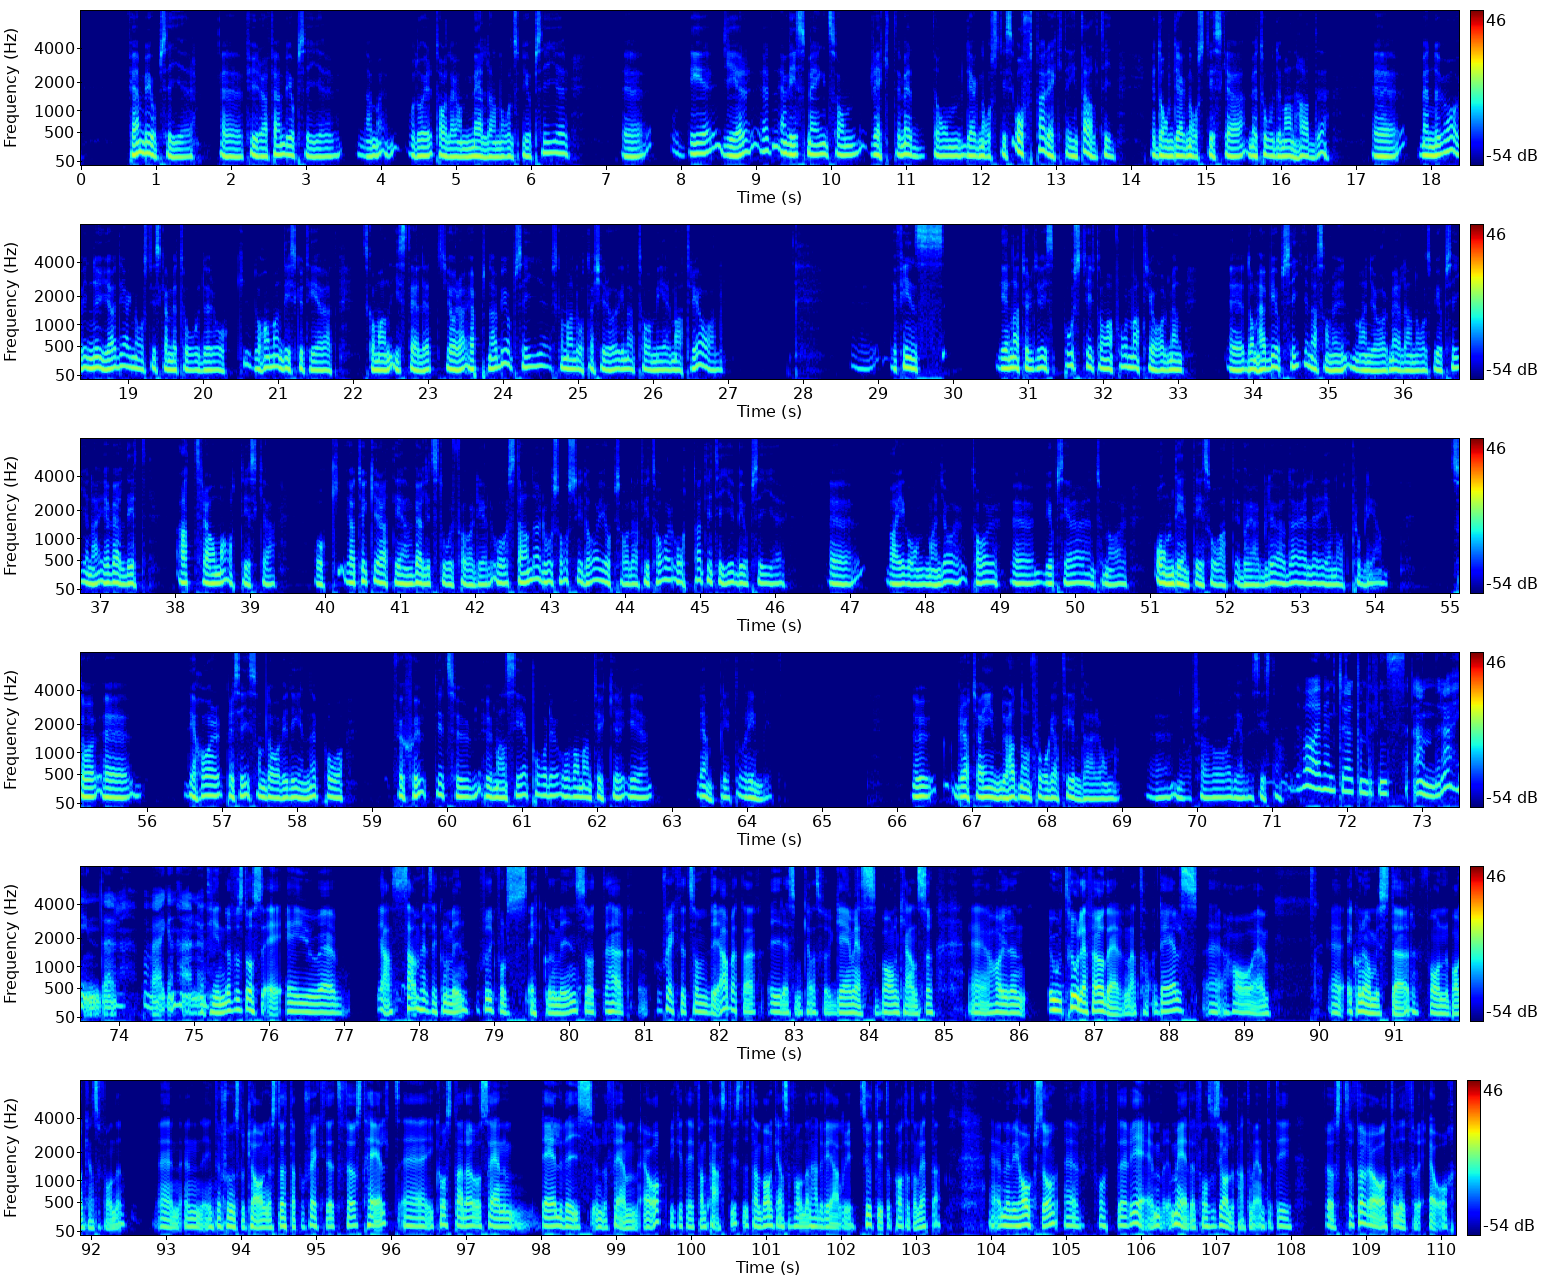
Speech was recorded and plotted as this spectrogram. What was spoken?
fem biopsier, eh, fyra, fem biopsier, man, och då talar jag om mellannålsbiopsier. Eh, och det ger en, en, viss mängd som räckte med de diagnostiska, ofta räckte, inte alltid, med de diagnostiska metoder man hade. Eh, men nu har vi nya diagnostiska metoder och då har man diskuterat, ska man istället göra öppna biopsier? Ska man låta kirurgerna ta mer material? Eh, det finns, det är naturligtvis positivt om man får material, men eh, de här biopsierna som man gör, mellannålsbiopsierna, är väldigt attraumatiska. och jag tycker att det är en väldigt stor fördel. Och standard hos oss idag i Uppsala att vi tar 8 till 10 biopsier eh, varje gång man gör, tar, eh, biopserar en tumör om det inte är så att det börjar blöda eller är något problem. Så eh, det har, precis som David är inne på, förskjutits hur, hur man ser på det och vad man tycker är lämpligt och rimligt. Nu bröt jag in, du hade någon fråga till där om eh, Nyårsha, vad var det, det sista? Det var eventuellt om det finns andra hinder på vägen här nu. Ett hinder förstås är, är ju eh, ja, samhällsekonomin och sjukvårdsekonomin. Så att det här projektet som vi arbetar i, det som kallas för GMS barncancer, eh, har ju den otroliga fördelen att dels eh, ha eh, eh, ekonomiskt stöd från Barncancerfonden en, en intentionsförklaring och stötta projektet först helt eh, i kostnader och sen delvis under fem år, vilket är fantastiskt. Utan Barncancerfonden hade vi aldrig suttit och pratat om detta. Eh, men vi har också eh, fått medel från Socialdepartementet i, först för förra året och nu för i år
